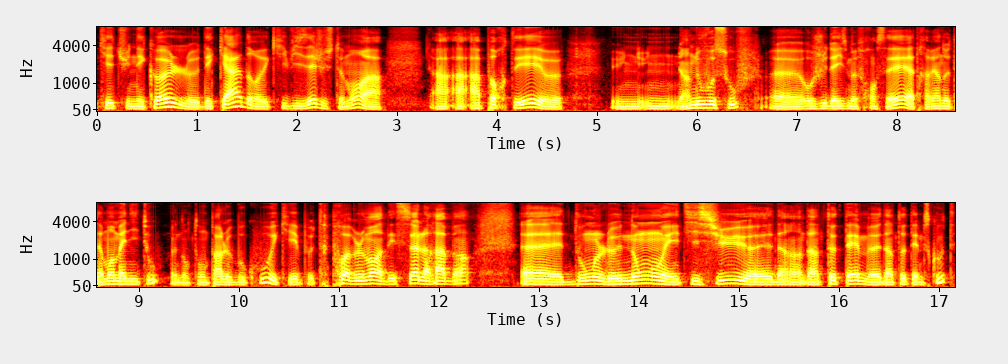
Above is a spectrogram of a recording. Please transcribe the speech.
qui est une école des cadres qui visait justement à, à apporter un nouveau souffle euh, au judaïsme français, à travers notamment Manitou, dont on parle beaucoup, et qui est probablement un des seuls rabbins euh, dont le nom est issu euh, d'un totem, totem scout,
